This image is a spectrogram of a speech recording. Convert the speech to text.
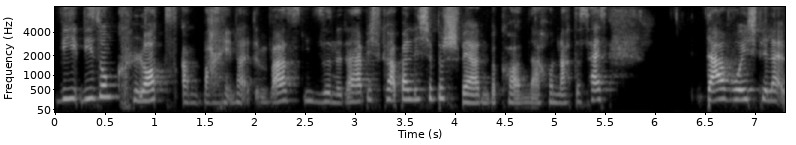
wie, wie so ein Klotz am Bein halt im wahrsten Sinne. Da habe ich körperliche Beschwerden bekommen nach und nach. Das heißt, da, wo ich vielleicht,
